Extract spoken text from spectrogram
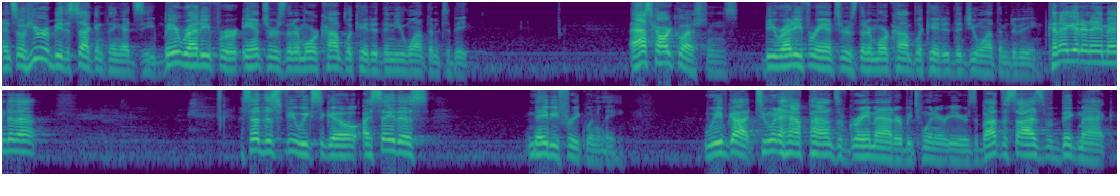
And so here would be the second thing I'd see be ready for answers that are more complicated than you want them to be. Ask hard questions, be ready for answers that are more complicated than you want them to be. Can I get an amen to that? I said this a few weeks ago. I say this maybe frequently. We've got two and a half pounds of gray matter between our ears, about the size of a Big Mac,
